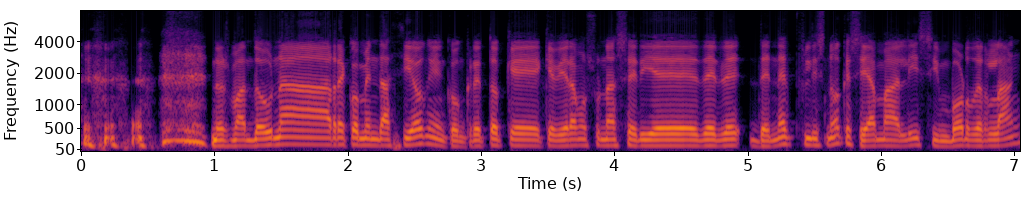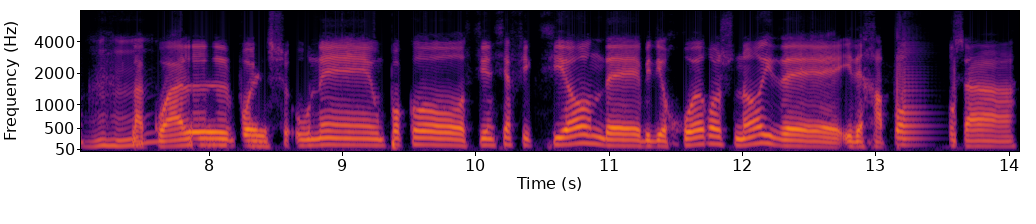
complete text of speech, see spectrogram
nos mandó una recomendación, en concreto que, que viéramos una serie de, de Netflix, ¿no? Que se llama Alice in Borderland, la cual pues une un poco ciencia ficción de videojuegos, ¿no? Y de, y de Japón, esa,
